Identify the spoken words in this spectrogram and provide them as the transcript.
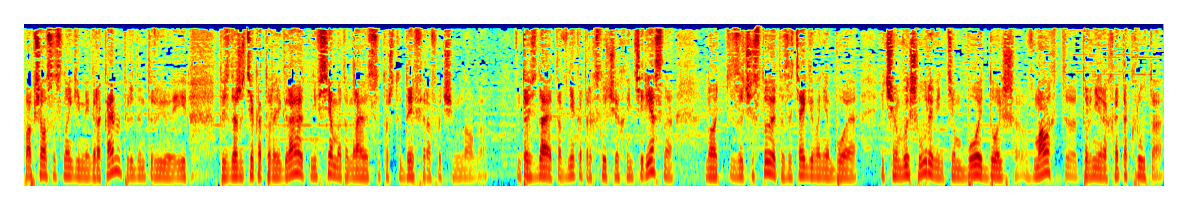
пообщался с многими игроками перед интервью, и то есть даже те, которые играют, не всем это нравится, то, что деферов очень много. Ну, то есть, да, это в некоторых случаях интересно, но зачастую это затягивание боя. И чем выше уровень, тем бой дольше. В малых турнирах это круто,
